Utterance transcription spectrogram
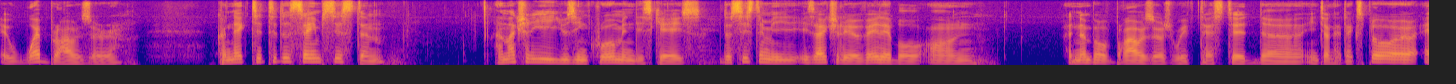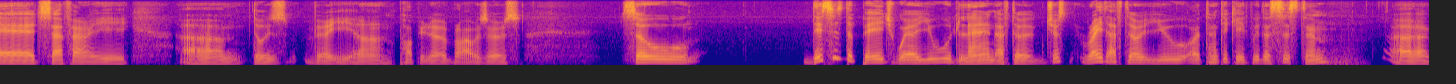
a web browser connected to the same system. I'm actually using Chrome in this case. The system is actually available on a number of browsers. We've tested uh, Internet Explorer, Edge, Safari, um, those very uh, popular browsers. So this is the page where you would land after just right after you authenticate with the system. Uh,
